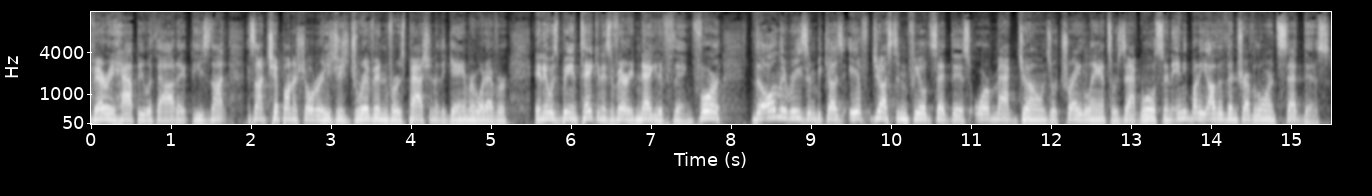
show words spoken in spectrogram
Very happy without it. He's not. It's not chip on his shoulder. He's just driven for his passion of the game or whatever." And it was being taken as a very negative thing for the only reason because if Justin Fields said this, or Mac Jones, or Trey Lance, or Zach Wilson, anybody other than Trevor Lawrence said this,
